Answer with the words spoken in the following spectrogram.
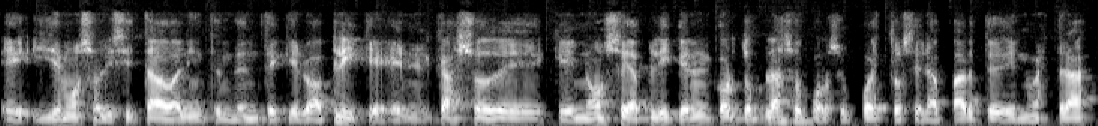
eh, y hemos solicitado al intendente que lo aplique. En el caso de que no se aplique en el corto plazo, por supuesto será parte de nuestra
